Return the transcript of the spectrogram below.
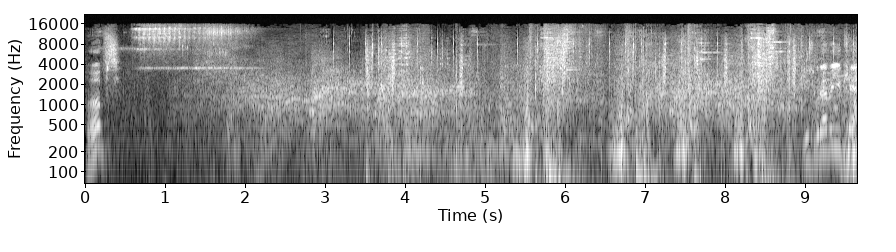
Whoops. Use whatever you can.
